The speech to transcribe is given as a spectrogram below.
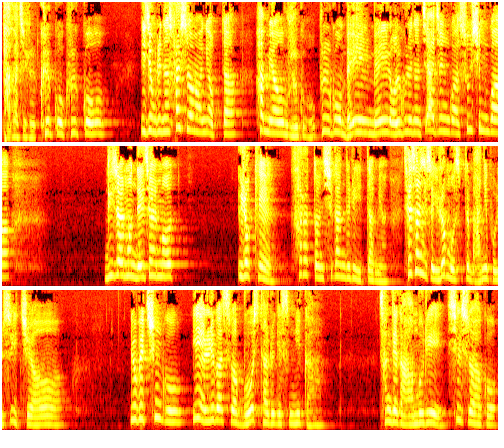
바가지를 긁고 긁고 이제 우리는 살 수만이 없다 하며 울고 불고 매일매일 얼굴에는 짜증과 수심과 네 잘못 내 잘못 이렇게 살았던 시간들이 있다면 세상에서 이런 모습들 많이 볼 수 있죠. 요배 친구 이 엘리바스와 무엇이 다르겠습니까? 상대가 아무리 실수하고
